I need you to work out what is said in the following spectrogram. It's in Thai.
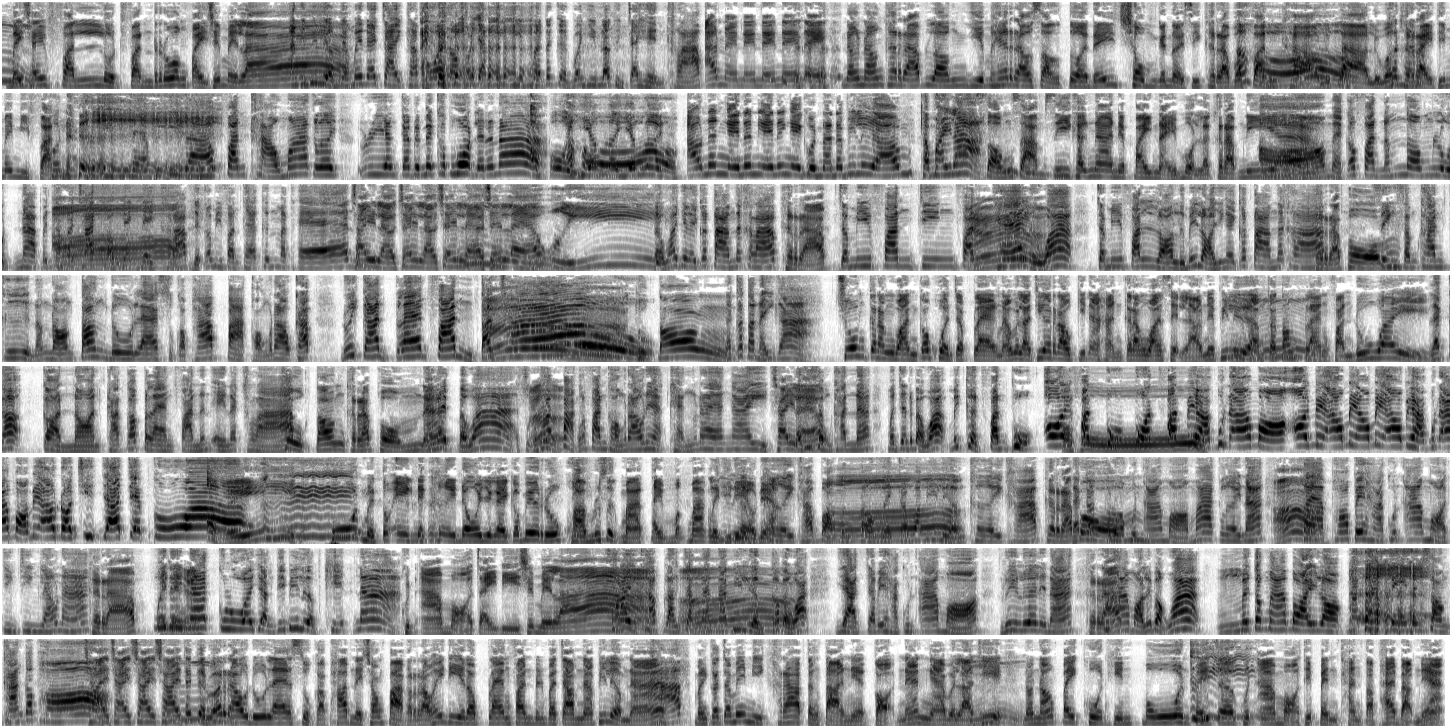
ไม่ใช่ฟันหลุดฟันร่วงไปใช่ไหมล่ะอันนี้พี่เหลือมยังไม่แน่ใจครับเพราะว่าน้องเขายังไม่ยิ้มมาถ้าเกิดว่ายิ้มแล้วถึงจะเห็นครับเอาไหนไหนไหนไหนไหนน้องๆครับ ลองยิ้มให้เราสองตัวได้ชมกันหน่อยสิครับว่าฟันขาวหรือเปล่าหรือว่าใครที่ไม่มีฟันนแล้วพี่รับฟันขาวมากเลย เรียงกันเป็นเม็ดข้าวโพดเลยนะน้าโอ้ยเยี่ยมเลยเยี่ยมเลย เอานั่นไงนั่นไงนั่นไงคนนั้นนะพี่เหลือมทำไมล่ะสองสามซี่ข้างหน้าเนี่ยไปไหนหมดแล้วครับเนี่ยอ๋อแหมก็ฟันน้ำนมหลุดน่ะเป็นธรรมชาติของเด็กๆครับ เดี๋ยวก็มีฟันแท้ขึ้นมาแทน ใช่แล้วใช่แล้วใช่แล้วใช่แล้วอุ้ย แต่ว่ายังไงก็ตามนะครับครับ จะมีฟันจริงฟันแท้หรือว่าจะมีฟันหล่อหรือไม่หล่อยังไงก็ตามนะครับครับผมสิ่งสำคัญคือน้องๆต้องดูแลสุขภาพปากของเราครับ ด้วยการแปลงฟันตอนเช้า ถูกต้อง แล้วก็ตอนไหนอีกอะช่วงกลางวันก็ควรจะแปลงนะ เวลาที่เรากินอาหารกลางวันเสร็จแล้วเนี่ยพี่เหลือมก็ต้องแปลงฟันด้วย และก็ ก่อนนอนครับ ก็แปลงฟันนั่นเองนะครับถูกต้องครับผมนะจะได้แบบว่าสุขภาพปากและฟันของเราเนี่ยแข็งแรงไงใช่แล้วที่สำคัญนะ มันจะได้แบบว่าไม่เกิดฟันผุอ้อยฟันผุปวดฟันไปหาคุณอาหมออ้อยไม่เอาไม่เอาไม่เอาไปหาคุณอาหมอไม่เอาโดนฉีดยาเจ็บกลัวพูดเหมือนตัวเองเนี่ยเคยโดนยังไงก็ไม่รู้ความรู้สึกมาเต็มมาก ๆ เลยทีเดียวเนี่ยเคยครับ บอกตรงๆเลยครับว่าพี่เหลือมเคยครับครับแล้วก็กลัวคุณอาหมอมากเลยนะ แต่พอไปหาคุณอาหมอจริง ๆ แล้วนะครับไม่ได้น่ากลัวอย่างที่พี่เหลือมคิดนะคุณอาหมอใจดีใช่ไหมล่ะใช่ครับ หลังจากนั้นนะพี่เหลือมก็แบบว่า อยากจะไปหาคุณอาหมอเรื่อยๆเลยนะคุณอาหมอเลยบอกว่าไม่ต้องมาบ่อยหรอกมาแค่ปีหนึ่งสองครั้งก็พอ ใช่ใช่ใช่ใช่ถ้าเกิดว่าเราดูแลสุขภาพในช่องปากเราให้ดีเราแปลงฟันเป็นประจำนะพี่เหลือมนะ มันก็จะไม่มีคราบต่างๆ เนี่ยเกาะแน่นงานเวลาที่น้องๆไปขูดหินปูน ไปเจอคุณอาหมอที่เป็นทันตแพทย์แบบเนี้ย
